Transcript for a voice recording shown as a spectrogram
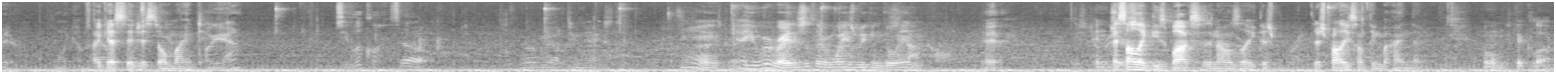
Ritter. Only comes I guess they just don't mind. Oh, yeah? What's he look like? So, where are we up to next? Oh, yeah, you were right. There's other ways we can go in. Yeah. I saw like these boxes and I was like, there's there's probably something behind them. Oh, pick lock.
